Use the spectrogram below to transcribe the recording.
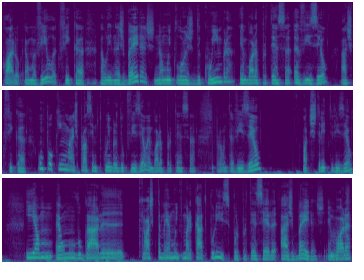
claro, é uma vila que fica ali nas beiras, não muito longe de Coimbra, embora pertença a Viseu. Acho que fica um pouquinho mais próximo de Coimbra do que Viseu, embora pertença pronto, a Viseu, ao distrito de Viseu. E é um, é um lugar eh, que eu acho que também é muito marcado por isso, por pertencer às beiras, embora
